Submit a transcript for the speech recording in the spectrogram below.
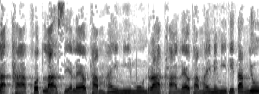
ตถาคตละเสียแล้วทำให้มีมูลรากขาดแล้วทำให้ไม่มีที่ตั้งอยู่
